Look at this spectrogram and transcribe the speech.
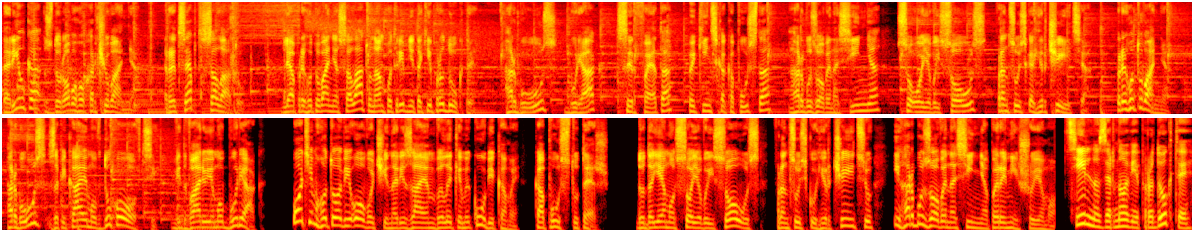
Тарілка здорового харчування. Рецепт салату. Для приготування салату нам потрібні такі продукти: гарбуз, буряк, сир фета, пекінська капуста, гарбузове насіння, соєвий соус, французька гірчиця. Приготування: гарбуз запікаємо в духовці, відварюємо буряк. Потім готові овочі нарізаємо великими кубиками, капусту теж. Додаємо соєвий соус, французьку гірчицю і гарбузове насіння перемішуємо. Цільнозернові продукти,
